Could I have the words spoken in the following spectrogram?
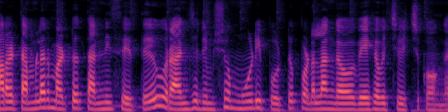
அரை டம்ளர் மட்டும் தண்ணி சேர்த்து ஒரு அஞ்சு நிமிஷம் மூடி போட்டு புடலங்காவை வேக வச்சு வச்சுக்கோங்க.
